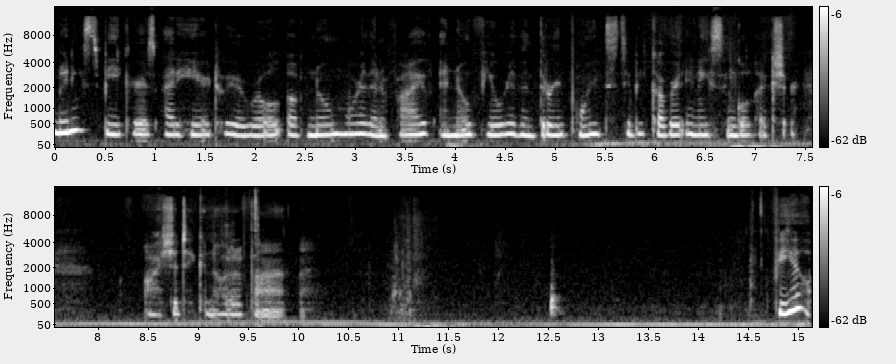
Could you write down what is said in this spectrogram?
Many speakers adhere to a rule of no more than five and no fewer than three points to be covered in a single lecture. I should take a note of that. Phew,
